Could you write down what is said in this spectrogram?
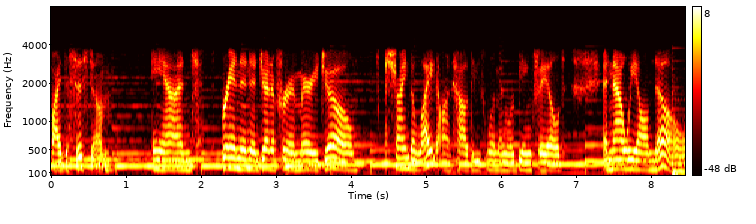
by the system. And Brandon and Jennifer and Mary Jo shined a light on how these women were being failed. And now we all know,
